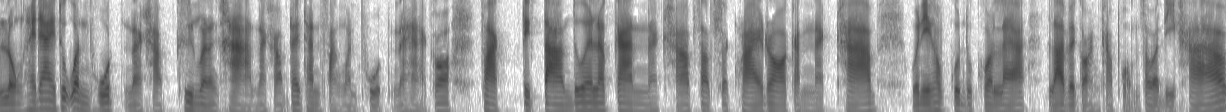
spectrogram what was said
ลงให้ได้ทุกวันพุธนะครับ คืนวันอังคารนะครับ ได้ทันฟังวันพุธนะฮะ ก็ฝาก ติดตามด้วยแล้วกันนะครับ subscribe รอกันนะครับ วันนี้ขอบคุณทุกคนแล้ว ลาไปก่อนครับผม สวัสดีครับ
